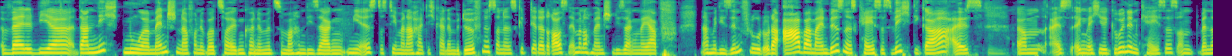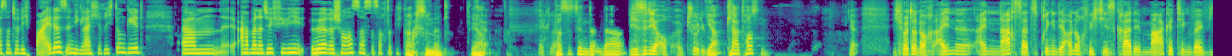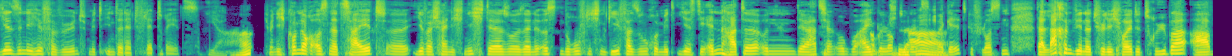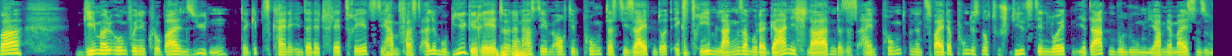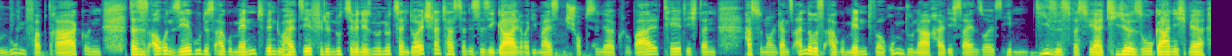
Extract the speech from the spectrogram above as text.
weil wir dann nicht nur Menschen davon überzeugen können, mitzumachen, die sagen, mir ist das Thema Nachhaltigkeit ein Bedürfnis, sondern es gibt ja da draußen immer noch Menschen, die sagen, naja, pff, nach mir die Sinnflut oder aber mein Business Case ist wichtiger als, mhm. ähm, als irgendwelche grünen Cases. Und wenn das natürlich beides in die gleiche Richtung geht, ähm, haben wir natürlich viel höhere Chancen, dass das auch wirklich gemacht Absolut. wird. Absolut, ja. ja Was ist denn dann da? Wir sind ja auch, äh, Entschuldigung. Ja, klar, Thorsten. Ja, ich wollte noch eine, einen Nachsatz bringen, der auch noch wichtig ist, gerade im Marketing, weil wir sind ja hier verwöhnt mit Internet-Flatrates. Ja. Ich meine, ich komme noch aus einer Zeit, äh, ihr wahrscheinlich nicht, der so seine ersten beruflichen Gehversuche mit ISDN hatte und der hat sich dann irgendwo eingeloggt und da ist immer Geld geflossen. Da lachen wir natürlich heute drüber, aber geh mal irgendwo in den globalen Süden, da gibt's keine Internet-Flatrates, die haben fast alle Mobilgeräte und dann hast du eben auch den Punkt, dass die Seiten dort extrem langsam oder gar nicht laden, das ist ein Punkt. Und ein zweiter Punkt ist noch, du stiehlst den Leuten ihr Datenvolumen, die haben ja meistens einen Volumenvertrag und das ist auch ein sehr gutes Argument, wenn du halt sehr viele Nutzer, wenn du nur Nutzer in Deutschland hast, dann ist es egal, aber die meisten Shops sind ja global tätig, dann hast du noch ein ganz anderes Argument, warum du nachhaltig sein sollst, eben dieses, was wir halt hier so gar nicht mehr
